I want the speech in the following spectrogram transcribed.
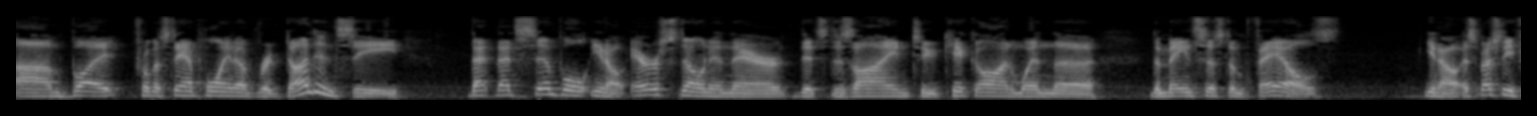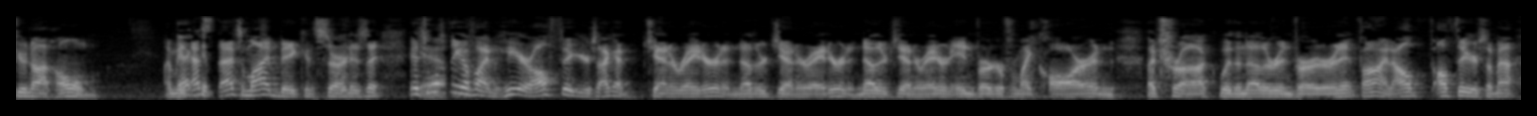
Um, but from a standpoint of redundancy, that that simple, you know, air stone in there that's designed to kick on when the the main system fails, you know, especially if you're not home. I mean, That that's could- that's my big concern. Is that it's Yeah. one thing if I'm here, I'll figure I got a generator and another generator and another generator, an inverter for my car and a truck with another inverter in it. Fine, I'll I'll figure some out.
